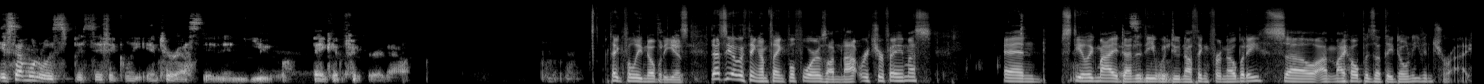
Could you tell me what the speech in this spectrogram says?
if someone was specifically interested in you, they could figure it out. Thankfully, nobody is. That's the other thing I'm thankful for is I'm not rich or famous, and stealing my identity would do nothing for nobody. So um, my hope is that they don't even try.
